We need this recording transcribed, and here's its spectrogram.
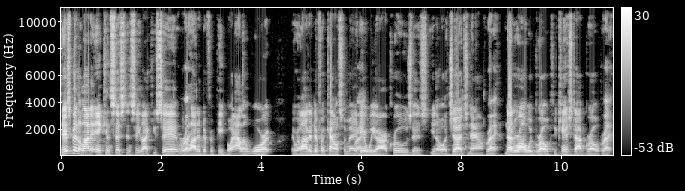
There's been a lot of inconsistency, like you said, with Right. a lot of different people. Alan Ward, there were a lot of different councilmen. Right. Here we are. Cruz is, you know, a judge now. Right. Nothing wrong with growth. You can't stop growth. Right.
